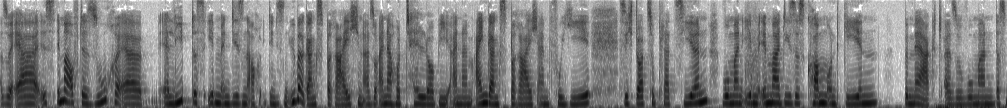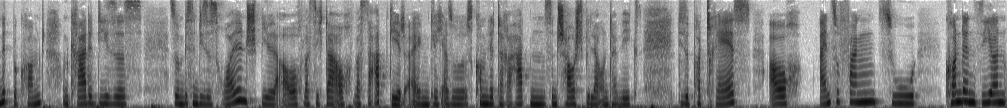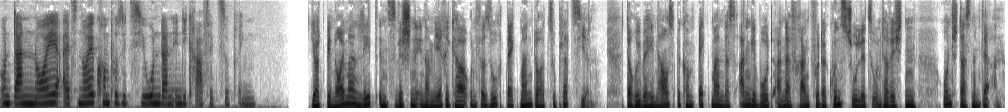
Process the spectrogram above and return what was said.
Also er ist immer auf der Suche, er, er liebt es eben in diesen auch in diesen Übergangsbereichen, also einer Hotellobby, einem Eingangsbereich, einem Foyer, sich dort zu platzieren, wo man eben immer dieses Kommen und Gehen bemerkt, also wo man das mitbekommt und gerade dieses so ein bisschen dieses Rollenspiel auch, was sich da auch, was da abgeht eigentlich. Also es kommen Literaten, es sind Schauspieler unterwegs, diese Porträts auch einzufangen, zu kondensieren und dann neu als neue Komposition dann in die Grafik zu bringen. J.B. Neumann lebt inzwischen in Amerika und versucht Beckmann dort zu platzieren. Darüber hinaus bekommt Beckmann das Angebot, an der Frankfurter Kunstschule zu unterrichten, und das nimmt er an.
